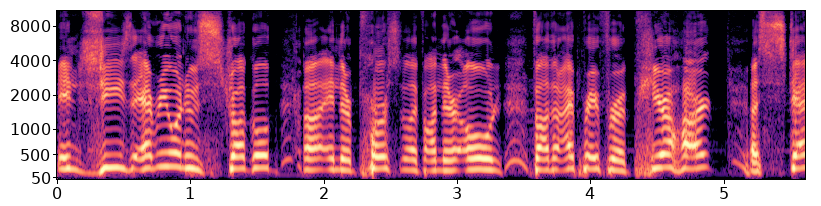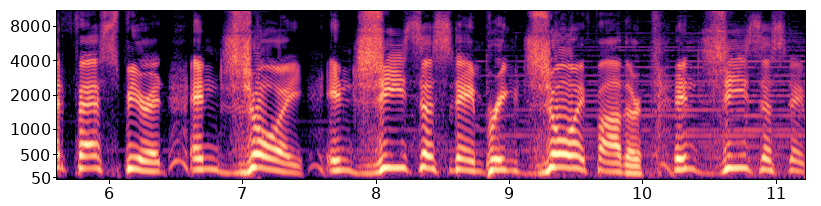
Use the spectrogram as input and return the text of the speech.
in Jesus. Everyone who's struggled uh, in their personal life on their own, Father, I pray for a pure heart, a steadfast spirit, and joy in Jesus' name. Bring joy, Father, in Jesus' name.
